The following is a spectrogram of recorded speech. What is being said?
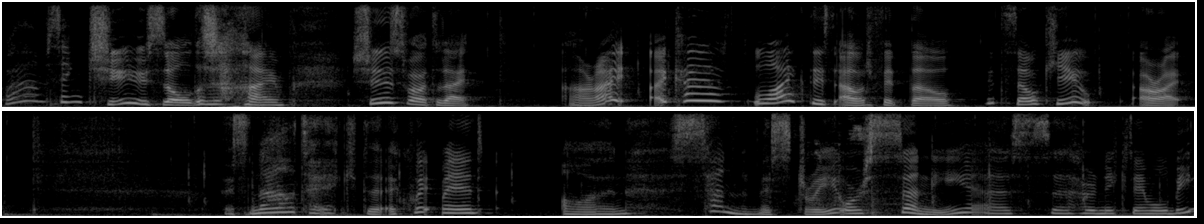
Why I'm saying shoes all the time? Shoes for today. Alright, I kind of like this outfit though. It's so cute. Alright. Let's now take the equipment on Sun Mystery, or Sunny as uh, her nickname will be.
